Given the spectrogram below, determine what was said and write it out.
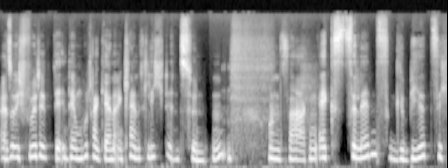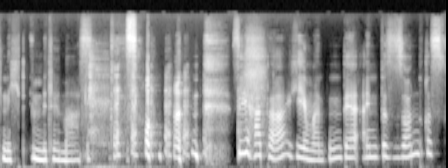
also ich würde in der Mutter gerne ein kleines Licht entzünden und sagen, Exzellenz gebiert sich nicht im Mittelmaß, sondern sie hat da jemanden, der ein besonderes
